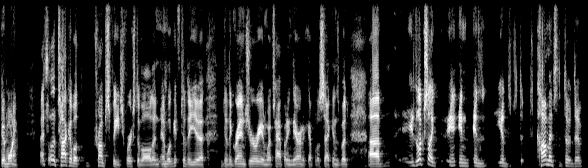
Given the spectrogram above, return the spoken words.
Good morning. Let's, let's talk about Trump's speech first of all, and, and we'll get to the uh, to the grand jury and what's happening there in a couple of seconds. But uh, it looks like in in, in comments that the, the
